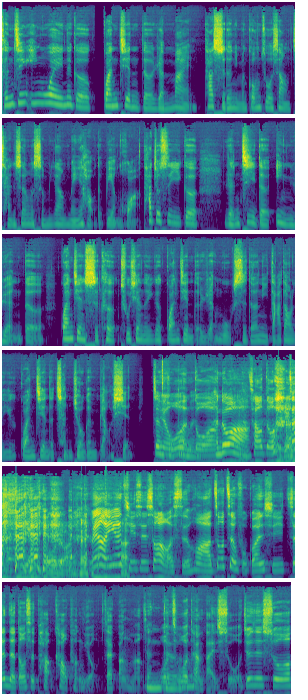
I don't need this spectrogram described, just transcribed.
曾经因为那个关键的人脉，它使得你们工作上产生了什么样美好的变化？它就是一个人际的应援的关键时刻，出现了一个关键的人物，使得你达到了一个关键的成就跟表现。政府有我很多啊很多啊，超多。很多的嘛，没有，因为其实说老实话，做政府关系真的都是靠靠朋友在帮忙。真的我我坦白说，就是说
